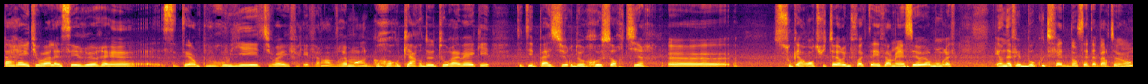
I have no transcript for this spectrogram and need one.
pareil, tu vois, la serrure, euh, c'était un peu rouillé, tu vois, il fallait faire vraiment un grand quart de tour avec et t'étais pas sûr de ressortir euh, sous 48 heures une fois que t'avais fermé la serrure. Bon, bref. Et on a fait beaucoup de fêtes dans cet appartement.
